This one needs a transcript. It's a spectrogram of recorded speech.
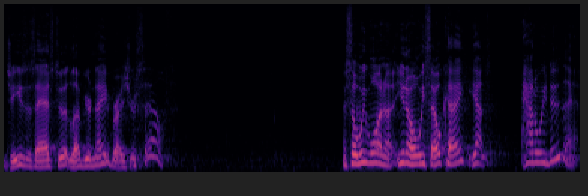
Jesus adds to it, love your neighbor as yourself. And so we want to, you know, we say, okay, yeah, how do we do that?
